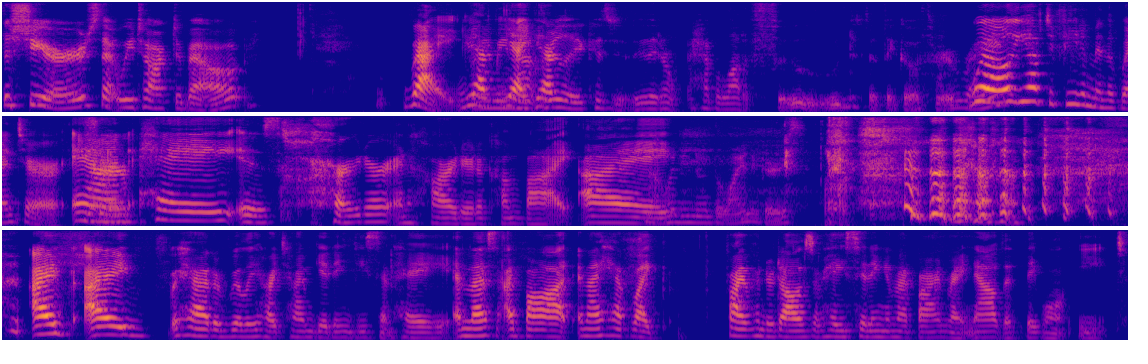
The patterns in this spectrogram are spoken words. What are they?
the shears that we talked about. Right. You But have I mean, yeah. not You have really because they don't have a lot of food that they go through, right? Well, you have to feed them in the winter, and Sure. hay is harder and harder to come by. Not I when you know the Weinigers. I've I've had a really hard time getting decent hay unless I bought and I have like five hundred dollars of hay sitting in my barn right now that they won't eat.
